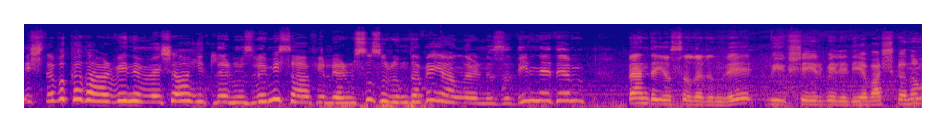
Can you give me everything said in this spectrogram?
İşte bu kadar benim ve şahitlerimiz ve misafirlerimiz huzurunda beyanlarınızı dinledim. Ben de yasaların ve Büyükşehir Belediye Başkanım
